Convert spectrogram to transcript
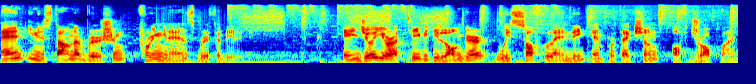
and in a standard version for enhanced breathability. Enjoy your activity longer with soft landing and protection of Dropline.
